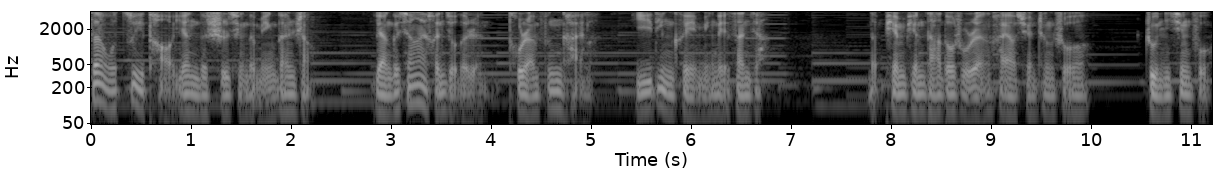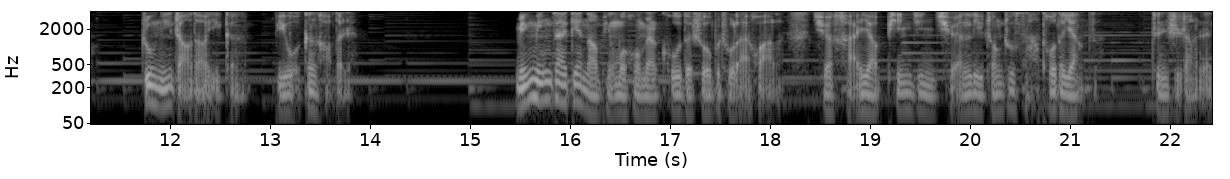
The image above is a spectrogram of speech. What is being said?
在我最讨厌的事情的名单上，两个相爱很久的人突然分开了，一定可以名列三甲。那偏偏大多数人还要宣称说：“祝你幸福，祝你找到一个比我更好的人。”明明在电脑屏幕后面哭得说不出来话了，却还要拼尽全力装出洒脱的样子，真是让人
